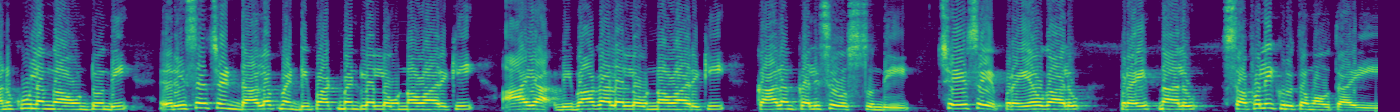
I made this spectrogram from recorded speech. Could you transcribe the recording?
అనుకూలంగా ఉంటుంది. రీసెర్చ్ అండ్ డెవలప్మెంట్ డిపార్ట్మెంట్లలో ఉన్నవారికి ఆయా విభాగాలలో ఉన్నవారికి కాలం కలిసి వస్తుంది. చేసే ప్రయోగాలు ప్రయత్నాలు సఫలీకృతమవుతాయి.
